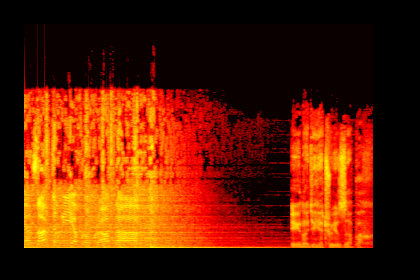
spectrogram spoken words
Я завжди мріяв про брата. Іноді я чую запах.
